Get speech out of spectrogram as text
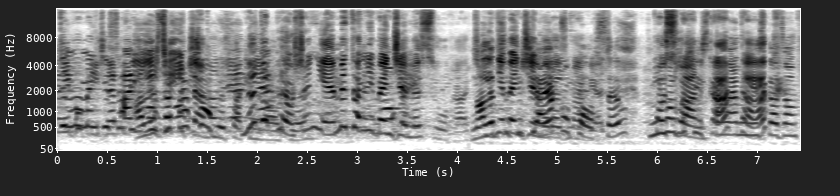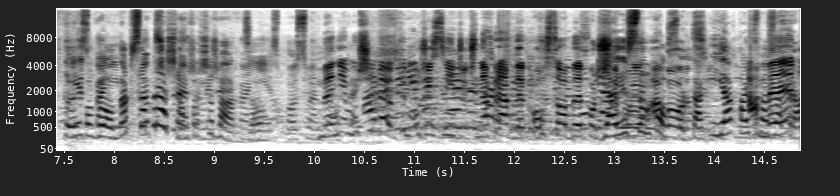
w tym momencie sobie Ale idzie i tam. w takim No razie. to proszę, nie, my tam nie będziemy słuchać. No ale nie przecież będziemy ja jako rozmawiać. poseł, mimo że się z Posłanka, panami nie tak, zgadzam w jest poglądach, pani- no, zapraszam, przepraszam, proszę jeżeli bardzo. Pani jest posłem, My nie okej. musimy w tym uczestniczyć, naprawdę. Osoby potrzebują jestem poseł, aborcji. tak, i ja państwa a my zapraszam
